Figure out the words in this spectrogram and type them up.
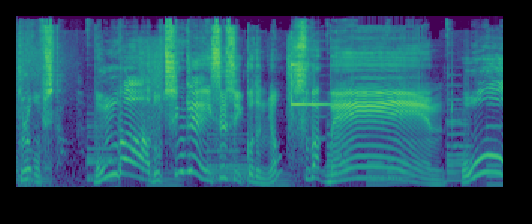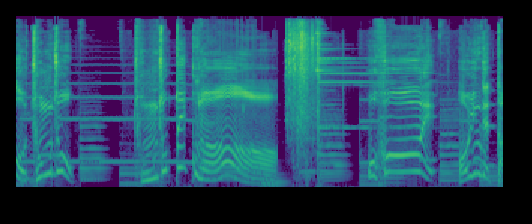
둘러봅시다. 뭔가 놓친 게 있을 수 있거든요. 수박맨. 오 종족. 종족도 있구나. 오호이 어인 됐다.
